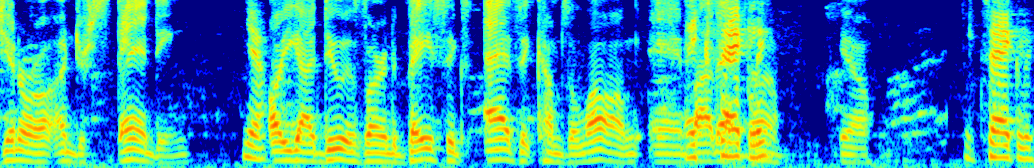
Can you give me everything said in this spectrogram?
general understanding. Yeah. All you gotta do is learn the basics as it comes along, and by Exactly. that time, you know, Exactly.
